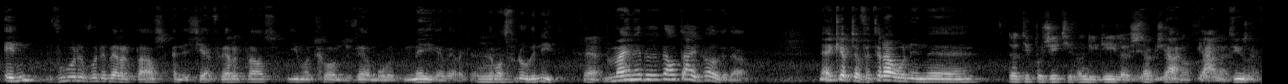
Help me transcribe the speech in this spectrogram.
invoeren voor de werkplaats. En de chef werkplaats, die moet gewoon zoveel mogelijk meegewerken. Mm. Dat was vroeger niet. Ja. Bij mij hebben ze het altijd wel gedaan. Nee, ik heb er vertrouwen in. eh, Dat die positie van die dealer straks ook ja, nog... ja, eh, natuurlijk.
